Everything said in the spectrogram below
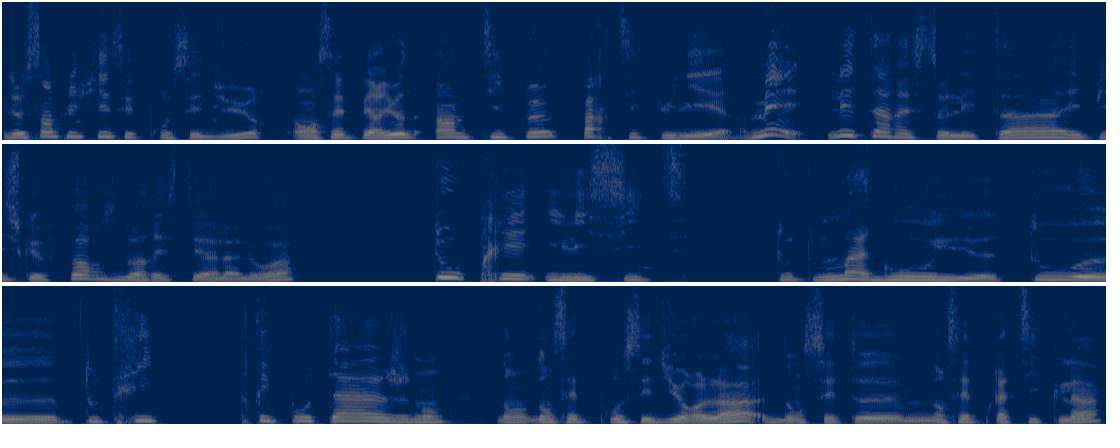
de simplifier cette procédure en cette période un petit peu particulière. Mais l'État reste l'État, et puisque force doit rester à la loi, tout prêt illicite, toute magouille, tout, euh, tout tripotage dans, cette procédure-là, dans cette, euh, dans cette pratique-là,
